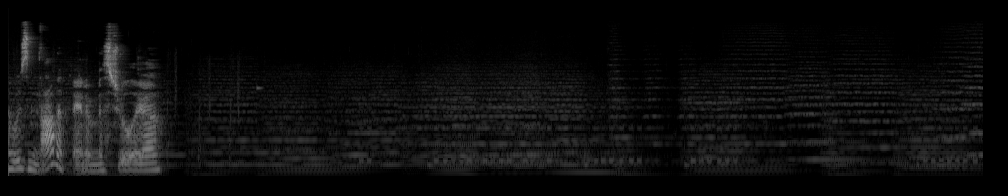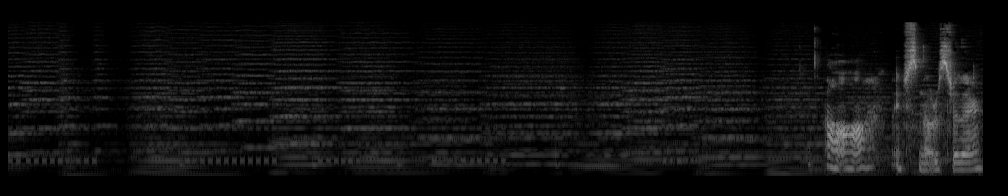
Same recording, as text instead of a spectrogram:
Who's not a fan of Miss Julia? Aw, I just noticed her there.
